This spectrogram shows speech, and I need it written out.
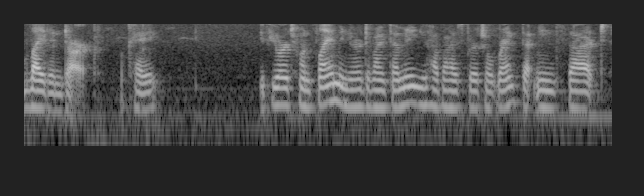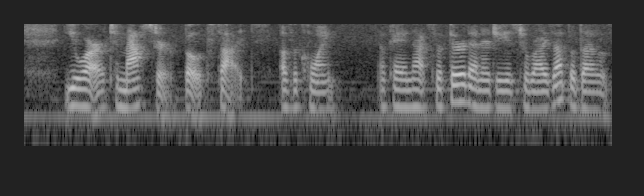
light and dark. Okay. If you're a twin flame and you're a divine feminine, you have a high spiritual rank, that means that you are to master both sides of the coin. Okay, and that's the third energy is to rise up above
